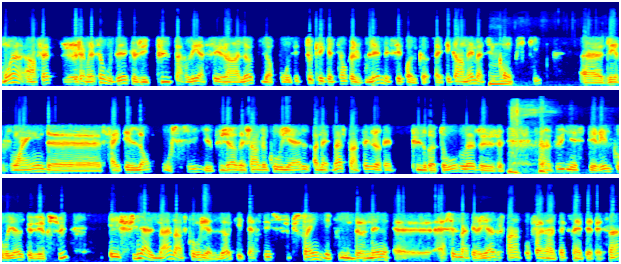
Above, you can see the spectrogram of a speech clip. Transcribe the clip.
moi, en fait, j'aimerais ça vous dire que j'ai pu parler à ces gens-là puis leur poser toutes les questions que je voulais, mais c'est pas le cas. Ça a été quand même assez mhm. compliqué. Euh, de les rejoindre. ça a été long aussi. Il y a eu plusieurs échanges de courriels. Honnêtement, je pensais que j'aurais plus de retour. Là. Je, c'est un peu inespéré le courriel que j'ai reçu. Et finalement, dans ce courriel-là, qui est assez succinct, mais qui me donnait assez de matériel, je pense, pour faire un texte intéressant,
